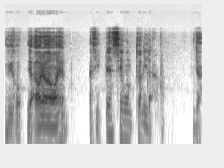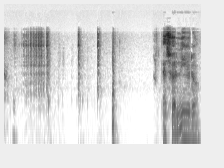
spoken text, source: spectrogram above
Y dijo, ya, ahora vamos a ver asistencia y puntualidad. Ya. Cayó el libro.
